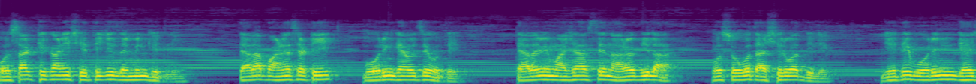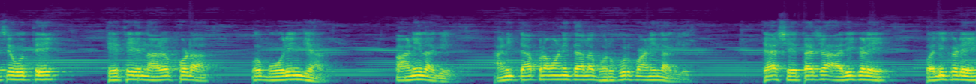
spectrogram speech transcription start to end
ओसाट ठिकाणी शेतीची जमीन घेतली. त्याला पाण्यासाठी बोरिंग घ्यायचे होते. त्याला मी माझ्या हस्ते नारळ दिला व सोबत आशीर्वाद दिले. जेथे बोरिंग घ्यायचे होते तेथे नारळ फोडा व बोरिंग घ्या. पाणी लागेल आणि त्याप्रमाणे त्याला भरपूर पाणी लागले. त्या शेताच्या अलीकडे पलीकडे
